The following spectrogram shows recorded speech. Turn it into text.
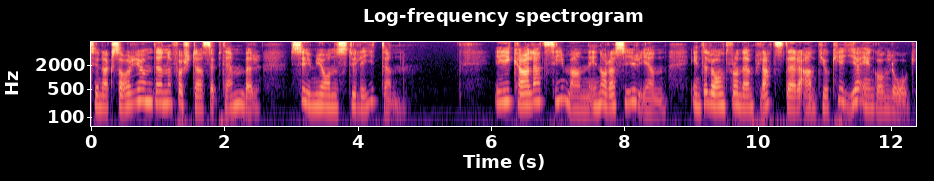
Synaxarium den 1 september Symeon Styliten I Kalat Siman i norra Syrien, inte långt från den plats där Antiochia en gång låg,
